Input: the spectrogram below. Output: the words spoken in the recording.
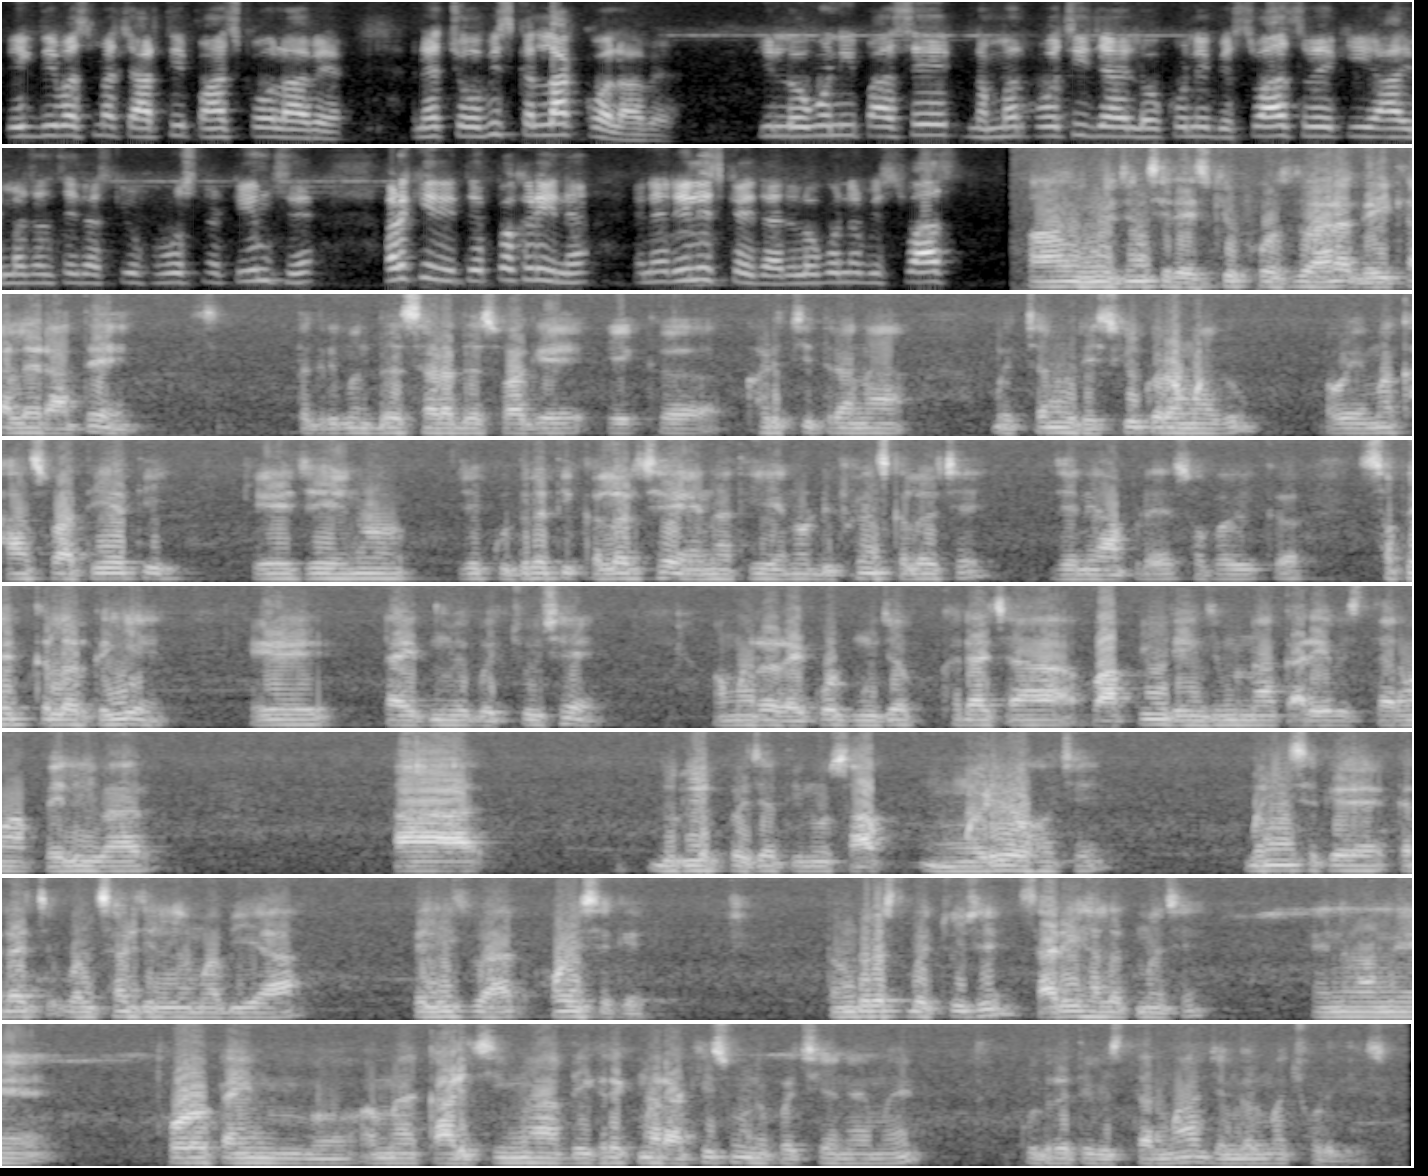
એક દિવસમાં ચારથી પાંચ કોલ આવે અને ચોવીસ કલાક કોલ આવે. કે લોકોની પાસે નંબર પહોંચી જાય, લોકોને વિશ્વાસ હોય કે આ ઇમરજન્સી રેસ્ક્યુ ફોર્સની ટીમ છે હરકી રીતે પકડીને એને રિલીઝ કરી દે. લોકોને વિશ્વાસ આ ઇમરજન્સી રેસ્ક્યુ ફોર્સ દ્વારા ગઈકાલે રાતે તકરીબન દસ, સાડા દસ વાગે એક ખડચિત્રાના બચ્ચાનું રેસ્ક્યુ કરવામાં આવ્યું. હવે એમાં ખાસ વાત એ હતી કે જે એનો જે કુદરતી કલર છે, એનાથી એનો ડિફરન્સ કલર છે, જેને આપણે સ્વાભાવિક સફેદ કલર કહીએ, એ ટાઈપનું એ બચ્ચું છે. અમારા રેકોર્ડ મુજબ કદાચ આ વાપી રેન્જના કાર્ય વિસ્તારમાં પહેલીવાર આ દુર્લભ પ્રજાતિનો સાપ મળ્યો છે બની શકે કદાચ વલસાડ જિલ્લામાં બી આ પહેલી વાર હોઈ શકે. તંદુરસ્ત બચ્ચું છે, સારી હાલતમાં છે. એનો અમે થોડો ટાઈમ અમે કાળજીમાં, દેખરેખમાં રાખીશું અને પછી એને અમે કુદરતી વિસ્તારમાં, જંગલમાં છોડી દઈશું.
